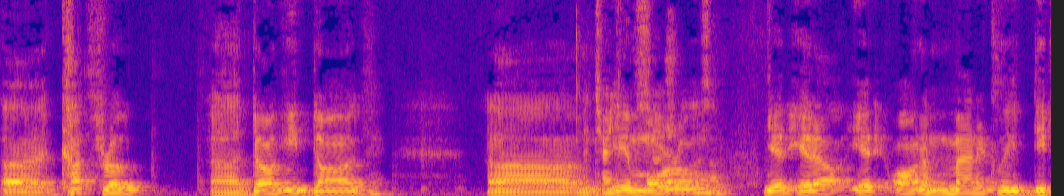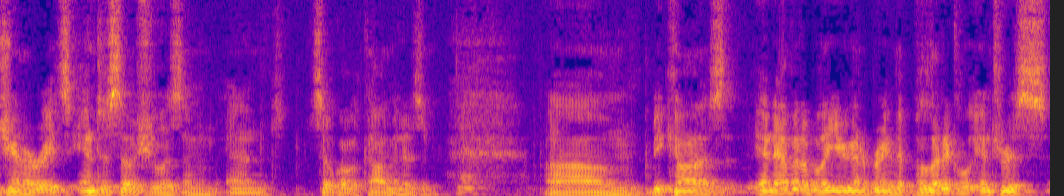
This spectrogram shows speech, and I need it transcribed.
uh, cutthroat, uh, dog eat dog, um, immoral, it, it, it automatically degenerates into socialism and so-called communism. Yeah. Um, because inevitably you're going to bring the political interests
